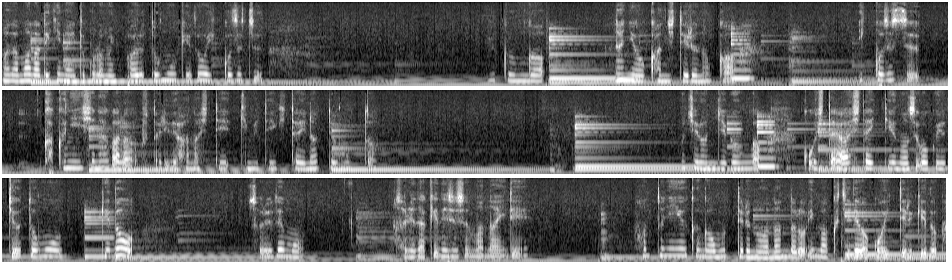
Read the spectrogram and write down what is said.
まだまだできないところもいっぱいあると思うけど一個ずつ。ゆうくんが何を感じてるのか一個ずつ確認しながら2人で話して決めていきたいなって思った。もちろん自分がこうしたいああしたいっていうのをすごく言っちゃうと思うけどそれでもそれだけで進まないで。本当にゆうくんが思ってるのは何だろう。今口ではこう言ってるけど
